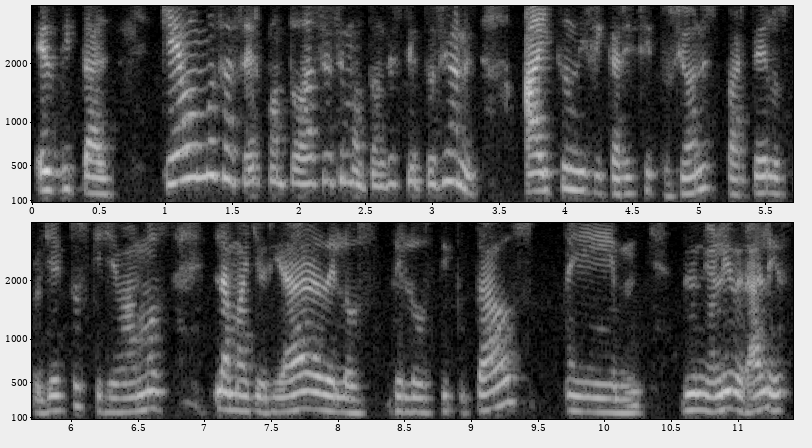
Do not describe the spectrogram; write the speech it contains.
es vital. ¿Qué vamos a hacer con todas ese montón de instituciones? Hay que unificar instituciones, parte de los proyectos que llevamos la mayoría de los, de los diputados em, de Unión Liberal es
